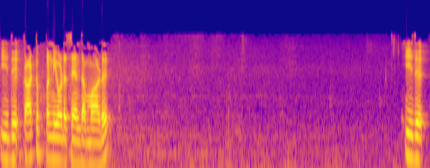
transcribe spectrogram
இது காட்டுப்பன்னியோட சேர்ந்த மாடு. இது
